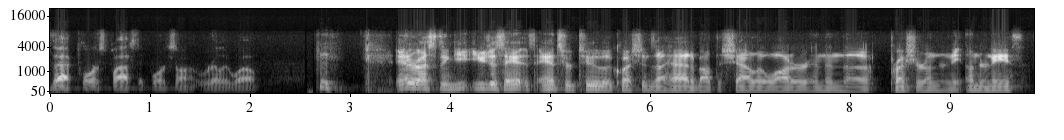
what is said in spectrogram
that porous plastic works on it really well. Interesting. You, you just an- answered two of the questions I had about the shallow water and then the pressure underneath. Underneath.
